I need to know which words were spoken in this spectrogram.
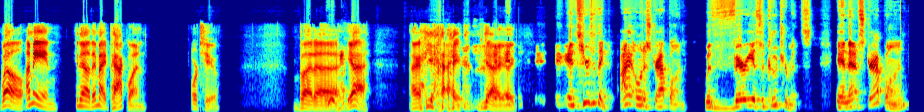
Well, I mean, you know, they might pack one or two, but uh, Ooh, yeah, I, yeah, I, yeah. And, I, and here's the thing: I own a strap-on with various accoutrements, and that strap-on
